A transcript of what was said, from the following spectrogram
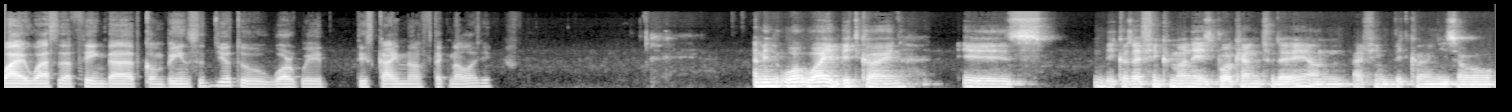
why was the thing that convinced you to work with this kind of technology i mean wh- why bitcoin is because I think money is broken today, and I think Bitcoin is our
